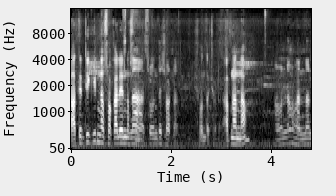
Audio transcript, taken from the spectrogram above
রাতের টিকিট না সকালের না সন্ধ্যা ছটা। সন্ধ্যা ছটা। আপনার নাম? আমার নাম হান্নান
